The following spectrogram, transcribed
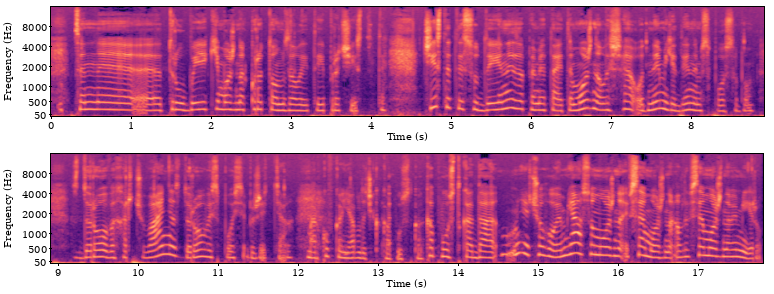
це не е, труби, які можна кротом залити і прочистити. Чистити судини, запам'ятайте, можна лише одним єдиним способом: здорове харчування, здоровий спосіб життя. Морковка, яблучка, капустка. Капустка, да. Нічого, і м'ясо можна, і все можна, але все можна в міру.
